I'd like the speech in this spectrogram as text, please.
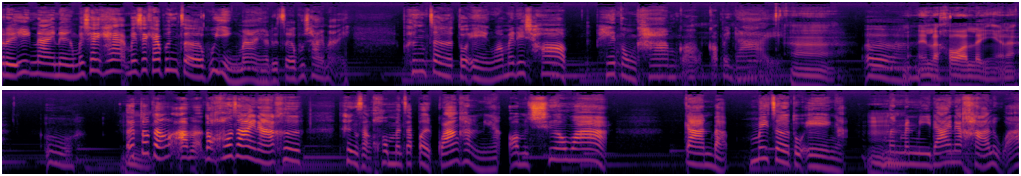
หรืออีกนายหนึ่งไม่ใช่แค่ ไม่ใช่แค่เพิ่งเจอผู้หญิงใหม่ หรือเจอผู้ชายใหม่ เพิ่งเจอตัวเองว่าไม่ได้ชอบเพศตรงข้ามก็ก็เป็นได้อ่าเออเหมือนในละครอะไรอย่างเงี้ยนะเออแต่ต้องต้องเอาต้องเข้าใจนะคือ ถึงสังคมมันจะเปิดกว้างขนาดเนี้ยออมเชื่อว่าการแบบไม่เจอตัวเองอะ่ะอืมมันมันมีได้นะคะหรือว่า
